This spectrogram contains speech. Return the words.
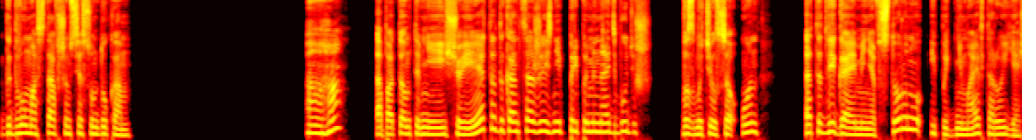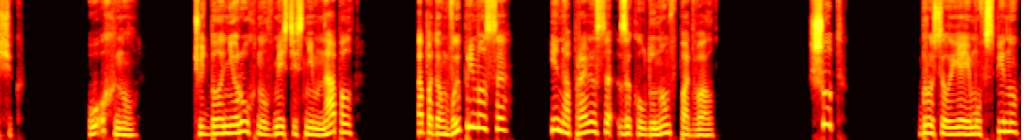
к двум оставшимся сундукам. «Ага, а потом ты мне еще и это до конца жизни припоминать будешь», — возмутился он, отодвигая меня в сторону и поднимая второй ящик. Охнул. Чуть было не рухнул вместе с ним на пол, а потом выпрямился и направился за колдуном в подвал. «Шут!» Бросила я ему в спину,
